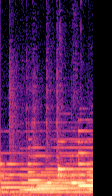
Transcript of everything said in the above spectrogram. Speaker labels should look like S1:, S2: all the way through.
S1: Música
